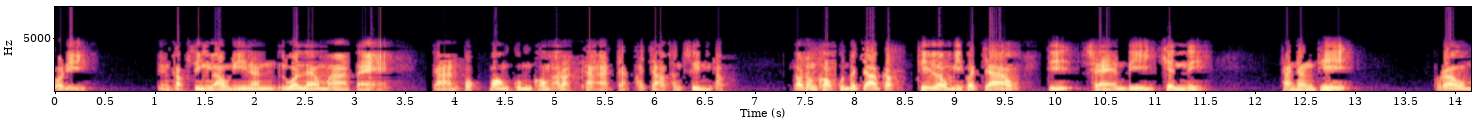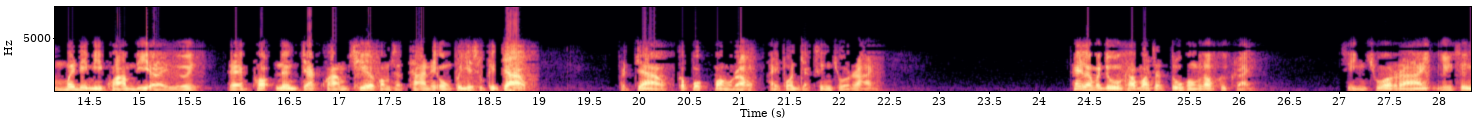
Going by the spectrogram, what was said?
ก็ดีนะครับสิ่งเหล่านี้นั้นล้วนแล้วมาแต่การปกป้องคุ้มของอารักขาจากพระเจ้าทั้งสิ้นครับ เราต้องขอบคุณพระเจ้าครับ ที่เรามีพระเจ้าที่แสนดีเช่นนี้ ทั้งทั้งที่เราไม่ได้มีความดีอะไรเลย แต่เพราะเนื่องจากความเชื่อความศรัทธาในองค์พระเยซูคริสต์เจ้า พระเจ้าก็ปกป้องเราให้พ้นจากสิ่งชั่วร้าย ให้เรามาดูครับว่าศัตรูของเราคือใคร สิ่งชั่วร้ายหรือซึ่ง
